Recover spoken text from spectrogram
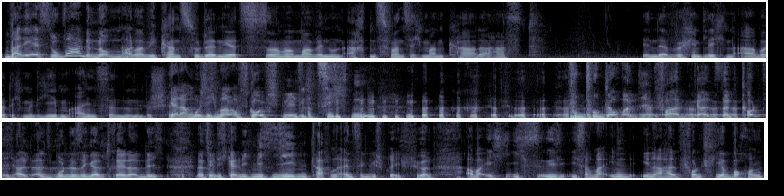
weil er es so wahrgenommen hat. Aber wie kannst du denn jetzt, sagen wir mal, wenn du einen 28-Mann-Kader hast, in der wöchentlichen Arbeit dich mit jedem Einzelnen beschäftigen? Ja, da muss ich mal aufs Golfspielen verzichten, wo du dauernd hinfahren kannst. Das konnte ich halt als Bundesliga-Trainer nicht. Natürlich kann ich nicht jeden Tag ein Einzelgespräch führen, aber ich, ich, ich sag mal, in, innerhalb von vier Wochen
